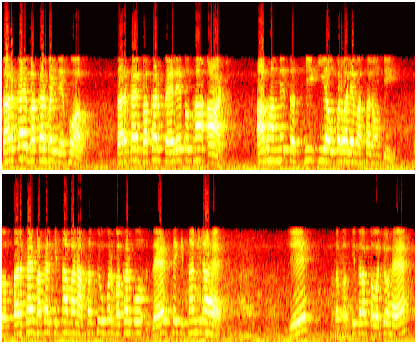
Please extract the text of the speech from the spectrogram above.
ترکہ بکر بھائی، دیکھو اب۔ ترکہ بکر پہلے تو تھا آٹھ، اب ہم نے تصحیح کیا اوپر والے مسئلوں کی۔ تو ترکہ بکر کتنا بنا؟ سب سے اوپر بکر کو زید سے کتنا ملا ہے؟ جی سب کی طرف توجہ ہے۔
